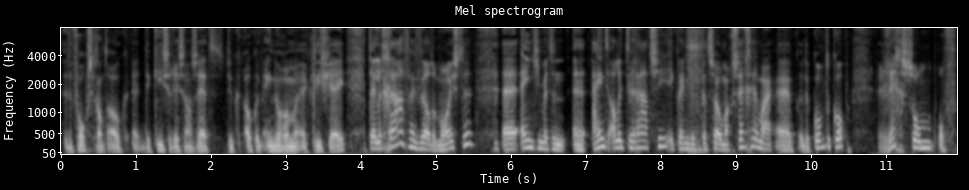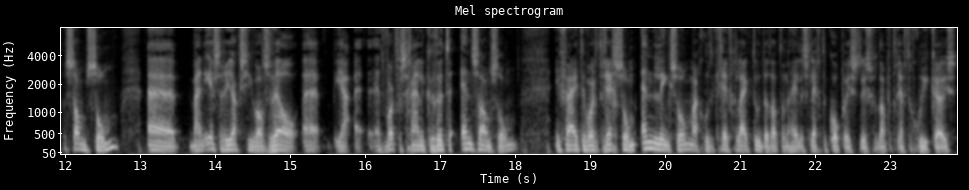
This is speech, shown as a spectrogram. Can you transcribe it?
de, Volkskrant ook, eh, de kiezer is aan zet. Natuurlijk ook een enorm uh, cliché. Telegraaf heeft wel de mooiste. Uh, eentje met een uh, eindalliteratie. Ik weet niet of ik dat zo mag zeggen, maar er komt de kop. Rechtsom of Samsom. mijn eerste reactie was wel, ja, het wordt waarschijnlijk Rutte en Samson. In feite wordt het rechtsom en linksom. Maar goed, ik geef gelijk toe dat dat een hele slechte kop is. Dus wat dat betreft een goede keus.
